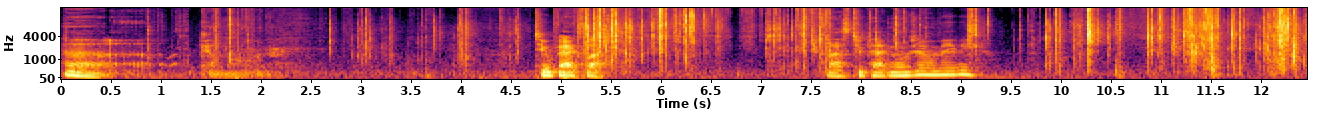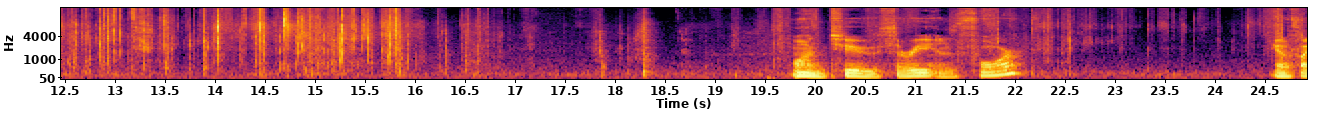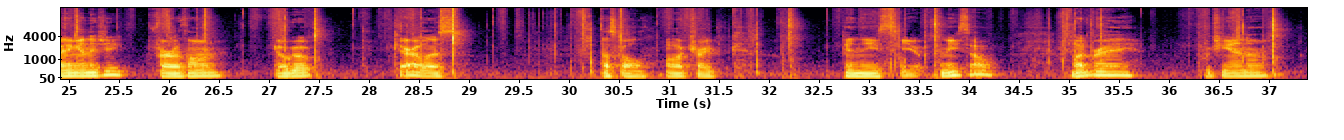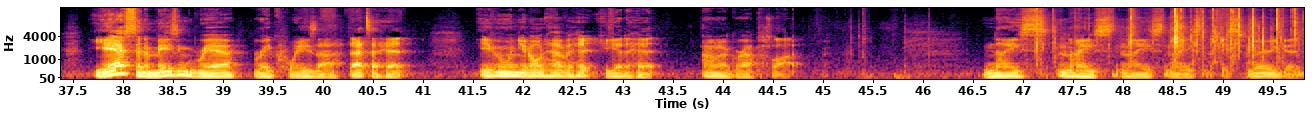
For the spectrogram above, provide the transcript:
Ah. Uh, come on. Two packs left. Last two pack mojo, maybe? One, two, three, and four. You got a Fighting Energy, Ferrothorn, Gogoat, Careless, Duskull, Electric, Pinicio, Piniso, Mudbray, Poochyena. Yes, an amazing rare Rayquaza. That's a hit. Even when you don't have a hit, you get a hit on a grab slot. Nice, nice, nice, nice, nice. Very good.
